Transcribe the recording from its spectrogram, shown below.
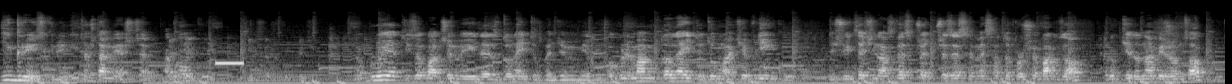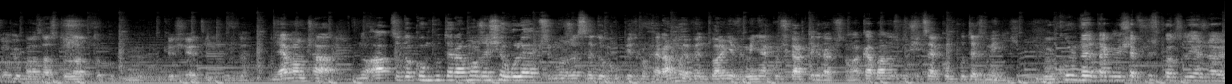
i green screen i coś tam jeszcze. A Jakie kom- kur... no Blue Yeti, zobaczymy ile z donate'ów będziemy mieli. W ogóle mam donate'y, tu macie w linku. Jeśli chcecie nas wesprzeć przez SMS-a, to proszę bardzo, róbcie to na bieżąco. To chyba za 100 lat to kupimy jakieś Yeti, kurde. Ja mam czas. No a co do komputera, może się ulepszy, może sobie dokupię trochę ramu, ewentualnie wymienię jakąś kartę graficzną, a Kabanus musi cały komputer zmienić. No kurde, tak mi się wszystko tnie, że...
